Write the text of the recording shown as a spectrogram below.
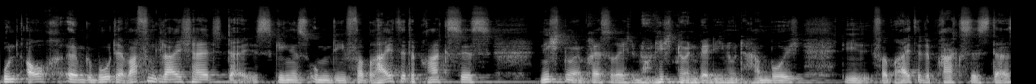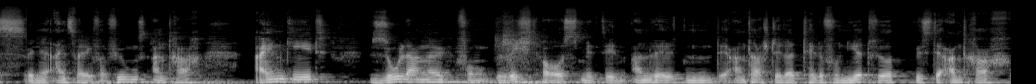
Und auch ähm, Gebot der Waffengleichheit, da ist, ging es um die verbreitete Praxis, nicht nur im Presserecht und auch nicht nur in Berlin und Hamburg, die verbreitete Praxis, dass, wenn der einstweilige Verfügungsantrag eingeht, so lange vom Gericht aus mit den Anwälten der Antragsteller telefoniert wird, bis der Antrag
